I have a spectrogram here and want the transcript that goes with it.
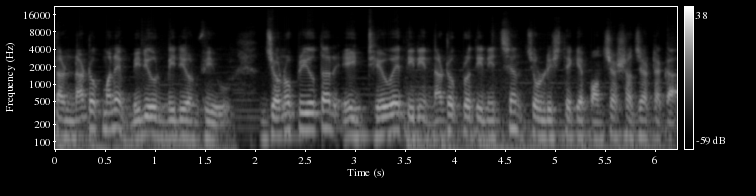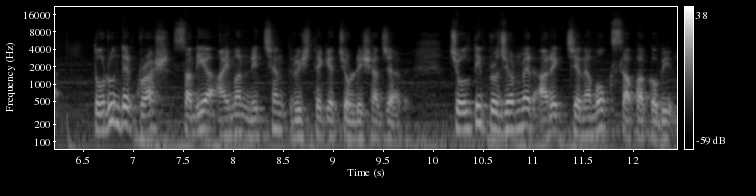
তার নাটক মানে মিলিয়ন মিলিয়ন ভিউ। জনপ্রিয়তার এই ঢেউয়ে তিনি নাটক প্রতি নিচ্ছেন চল্লিশ থেকে পঞ্চাশ হাজার টাকা। তরুণদের ক্রাশ সাদিয়া আইমান নিচ্ছেন ত্রিশ থেকে চল্লিশ হাজার। চলতি প্রজন্মের আরেক চেনামুখ সাফা কবির।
